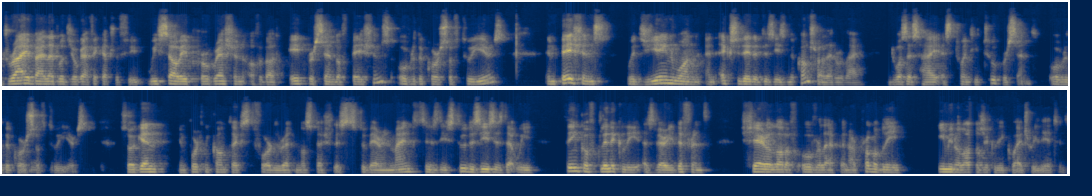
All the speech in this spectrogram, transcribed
dry bilateral geographic atrophy, we saw a progression of about 8% of patients over the course of two years. In patients with GAN1 and exudative disease in the contralateral eye, it was as high as 22% over the course of two years. So again, important context for the retinal specialists to bear in mind, since these two diseases that we think of clinically as very different share a lot of overlap and are probably immunologically quite related.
